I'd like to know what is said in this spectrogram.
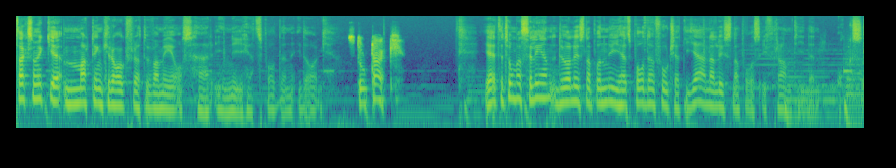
Tack så mycket Martin Krag för att du var med oss här i Nyhetspodden idag. Stort tack! Jag heter Thomas Selén, du har lyssnat på Nyhetspodden. Fortsätt gärna lyssna på oss i framtiden också.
